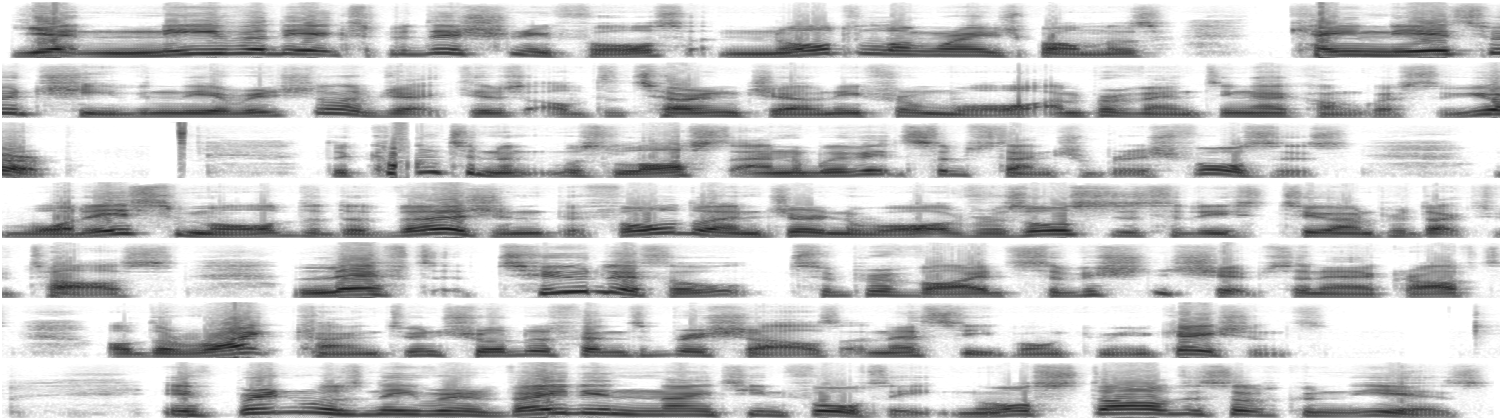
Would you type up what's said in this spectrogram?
Yet neither the expeditionary force nor the long range bombers came near to achieving the original objectives of deterring Germany from war and preventing her conquest of Europe. The continent was lost and with it substantial British forces. What is more, the diversion before and during the war of resources to these two unproductive tasks left too little to provide sufficient ships and aircraft of the right kind to ensure the defence of British Isles and their seaborne communications. If Britain was neither invaded in 1940 nor starved in subsequent years,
